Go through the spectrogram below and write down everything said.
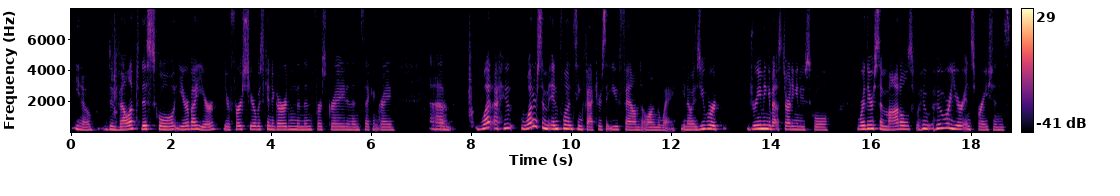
you know, developed this school year by year, your first year was kindergarten and then first grade and then second grade. Um, what who what are some influencing factors that you found along the way you know as you were dreaming about starting a new school were there some models who who were your inspirations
